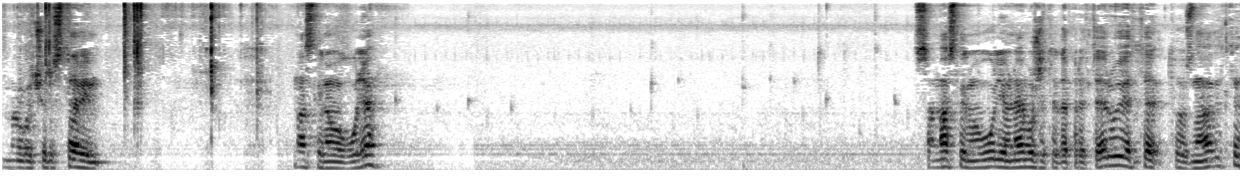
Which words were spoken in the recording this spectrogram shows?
malo ću da stavim maslinovog ulja. Sa maslinom uljem ne možete da preterujete, to znadete.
